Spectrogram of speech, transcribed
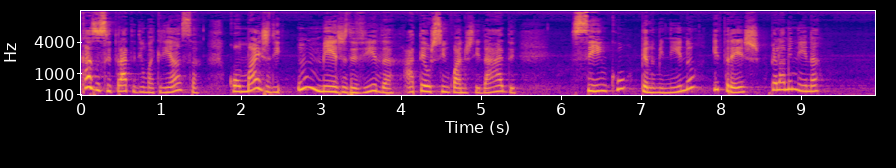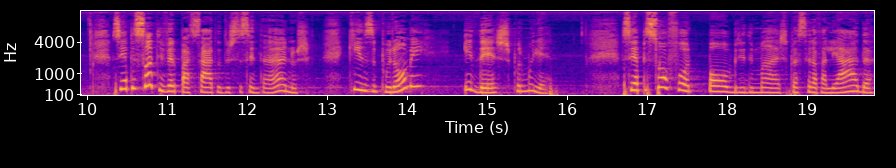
Caso se trate de uma criança com mais de um mês de vida até os 5 anos de idade, 5 pelo menino e 3 pela menina. Se a pessoa tiver passado dos 60 anos, 15 por homem e 10 por mulher. Se a pessoa for pobre demais para ser avaliada,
